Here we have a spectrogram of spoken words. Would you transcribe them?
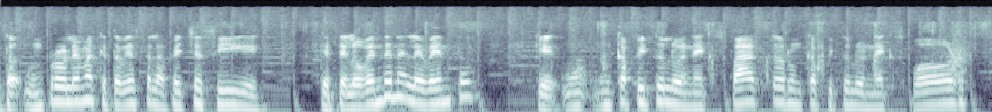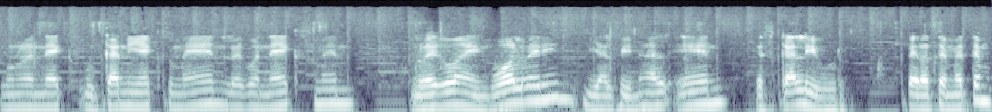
que un problema que todavía hasta la fecha sigue, que te lo venden en el evento, que un, un capítulo en X Factor, un capítulo en X Force, uno en X, Uncanny X-Men, luego en X-Men, luego en Wolverine y al final en Excalibur. Pero te meten,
